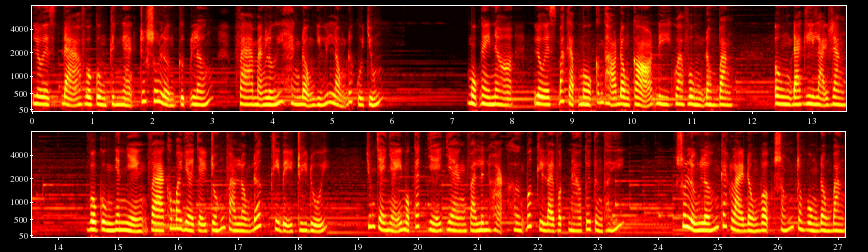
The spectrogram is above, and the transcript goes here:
Lewis đã vô cùng kinh ngạc trước số lượng cực lớn và mạng lưới hang động dưới lòng đất của chúng. Một ngày nọ, Louis bắt gặp một con thỏ đồng cỏ đi qua vùng đồng bằng. Ông đã ghi lại rằng vô cùng nhanh nhẹn và không bao giờ chạy trốn vào lòng đất khi bị truy đuổi. Chúng chạy nhảy một cách dễ dàng và linh hoạt hơn bất kỳ loài vật nào tôi từng thấy. Số lượng lớn các loài động vật sống trong vùng đồng bằng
